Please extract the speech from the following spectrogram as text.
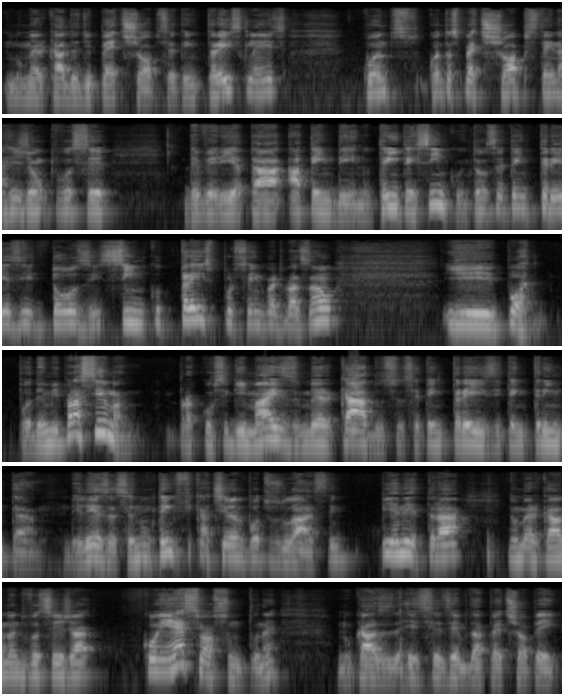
no mercado de pet shops? Você tem três clientes, quantos, quantas pet shops tem na região que você deveria estar tá atendendo? 35? Então você tem 13, 12, 5, 3% de participação e, pô, podemos ir para cima para conseguir mais mercado, se você tem 3 e tem 30, beleza? Você não tem que ficar tirando para outros lados, você tem que penetrar no mercado onde você já conhece o assunto, né? No caso, esse exemplo da Pet Shop aí.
